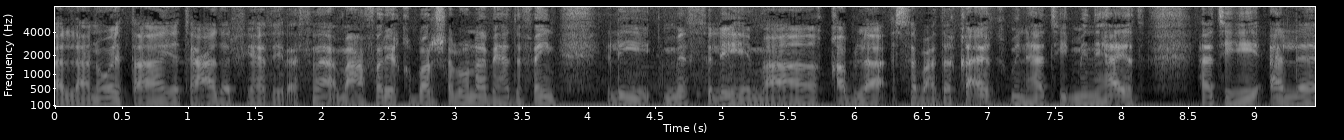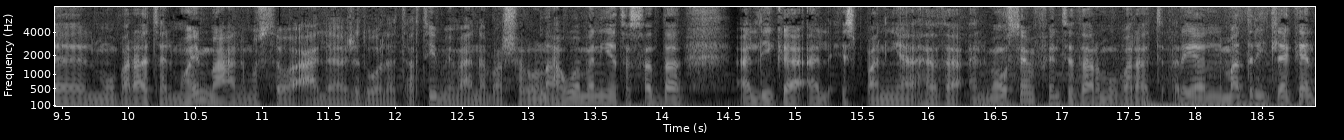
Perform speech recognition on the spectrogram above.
الانويتا يتعادل في هذه الأثناء مع فريق برشلونة بهدفين لمثلهما قبل سبع دقائق من هاتي من نهاية هذه المباراة المهمة على مستوى أعلى جدول الترتيب بما أن برشلونة هو من يتصدر الليغا الإسبانية هذا الموسم في انتظار مباراة ريال مدريد. لكن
